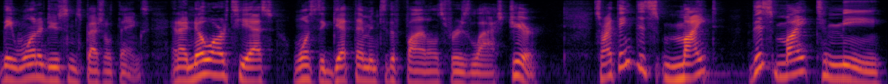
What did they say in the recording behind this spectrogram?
They want to do some special things. And I know RTS wants to get them into the finals for his last year. So I think this might this might to me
